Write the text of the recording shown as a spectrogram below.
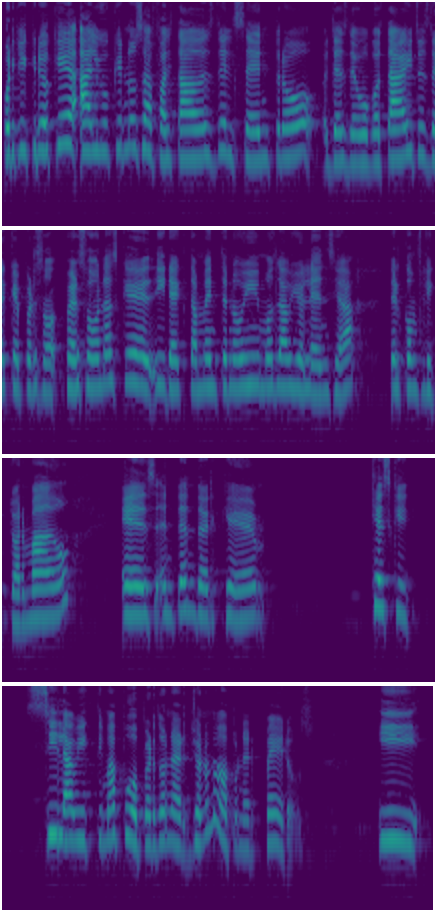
Porque creo que algo que nos ha faltado desde el centro, desde Bogotá y desde que personas que directamente no vivimos la violencia del conflicto armado, es entender que, que es que si la víctima pudo perdonar, yo no me voy a poner peros. Y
